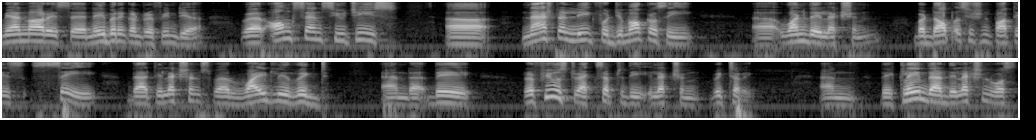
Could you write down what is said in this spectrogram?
Myanmar is a neighboring country of India where Aung San Suu Kyi's uh, National League for Democracy uh, won the election, but the opposition parties say that elections were widely rigged and uh, they refused to accept the election victory and they claim that the election was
